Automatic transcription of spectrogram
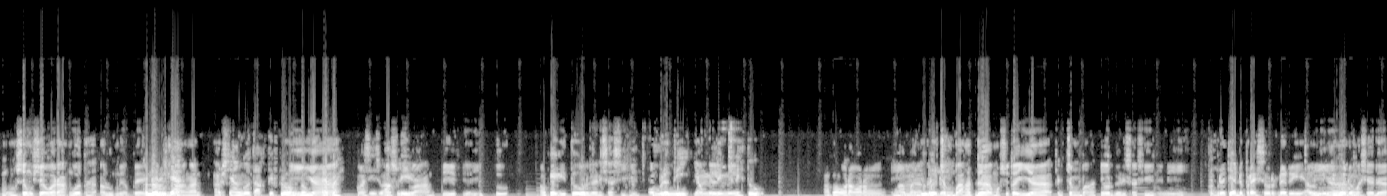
mau saya musyawarah anggota alumni sampai Kan harusnya tangan harusnya anggota aktif doang dong. Iya. Eh, apa? Mahasiswa aktif. mahasiswa aktif ya itu Oke gitu. organisasi itu Oh berarti yang milih-milih tuh apa orang-orang iya, lama juga kenceng dong. banget dah maksudnya iya kenceng banget nih organisasi ini nih Oh, berarti ada pressure dari alumni iya, juga dong. masih ada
